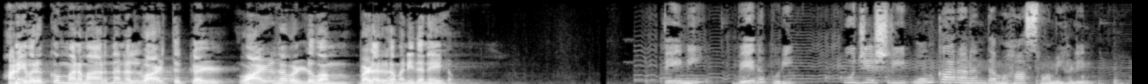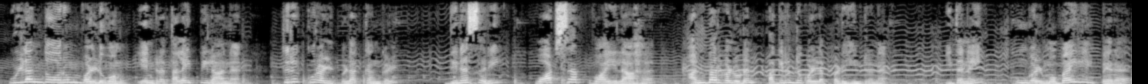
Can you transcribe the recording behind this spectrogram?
அனைவருக்கும் மனமார்ந்த நல்வாழ்த்துக்கள். வாழ்க வள்ளுவம் வளர்க மனிதநேயம். தேனி வேதபுரி பூஜ்ய ஸ்ரீ ஓம்காரானந்த மகா சுவாமிகளின் உள்ளந்தோறும் வள்ளுவம் என்ற தலைப்பிலான திருக்குறள் விளக்கங்கள் தினசரி வாட்ஸ்அப் வாயிலாக அன்பர்களுடன் பகிர்ந்து கொள்ளப்படுகின்றன. இதனை உங்கள் மொபைலில் பெற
